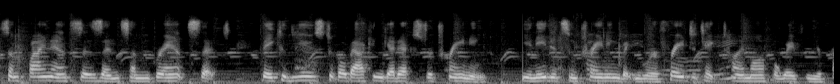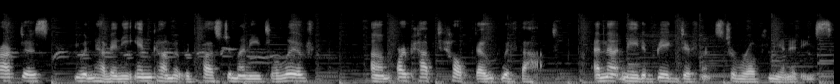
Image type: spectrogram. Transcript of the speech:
some finances and some grants that they could use to go back and get extra training. You needed some training, but you were afraid to take time off away from your practice. You wouldn't have any income. It would cost you money to live. Um, RPAP helped out with that and that made a big difference to rural communities.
